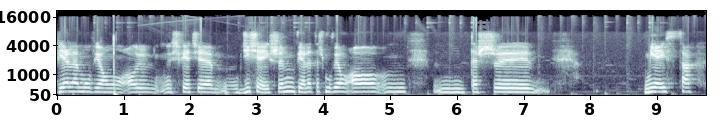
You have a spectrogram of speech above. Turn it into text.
Wiele mówią o świecie dzisiejszym, wiele też mówią o mm, też miejscach,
